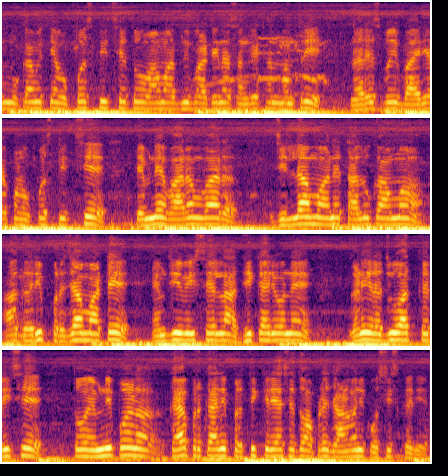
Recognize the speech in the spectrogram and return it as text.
મુકામે ત્યાં ઉપસ્થિત છે તો આમ આદમી પાર્ટીના સંગઠન મંત્રી નરેશભાઈ બારિયા પણ ઉપસ્થિત છે. તેમને વારંવાર જિલ્લામાં અને તાલુકામાં આ ગરીબ પ્રજા માટે એમજી વિસેલના અધિકારીઓને ઘણી રજૂઆત કરી છે. તો એમની પણ કયા પ્રકારની પ્રતિક્રિયા છે તો આપણે જાણવાની કોશિશ કરીએ.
